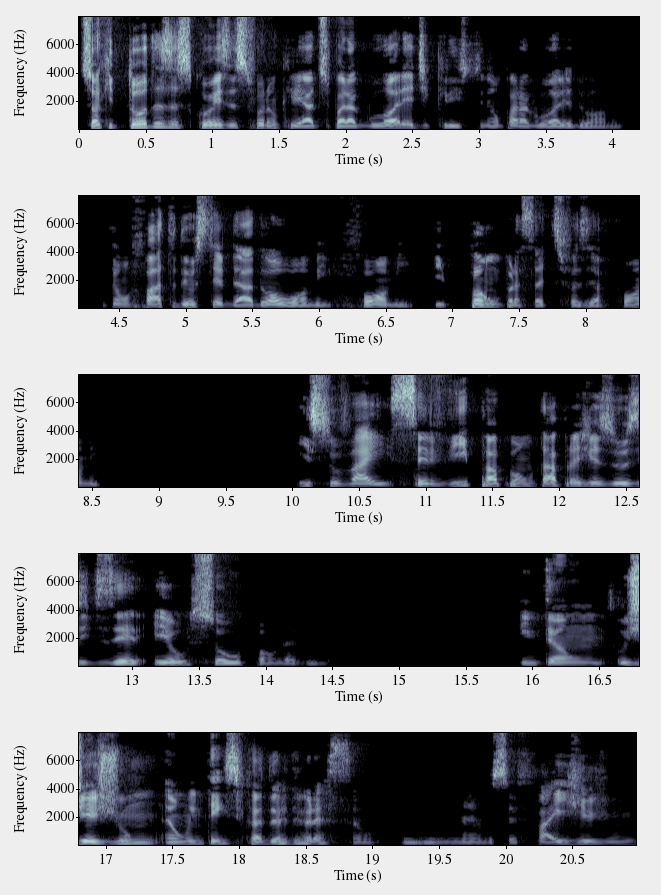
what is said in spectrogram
Só que todas as coisas foram criadas para a glória de Cristo e não para a glória do homem. Então, o fato de Deus ter dado ao homem fome e pão para satisfazer a fome, isso vai servir para apontar para Jesus e dizer: Eu sou o pão da vida. Então, o jejum é um intensificador da oração. Uhum. Né? Você faz jejum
